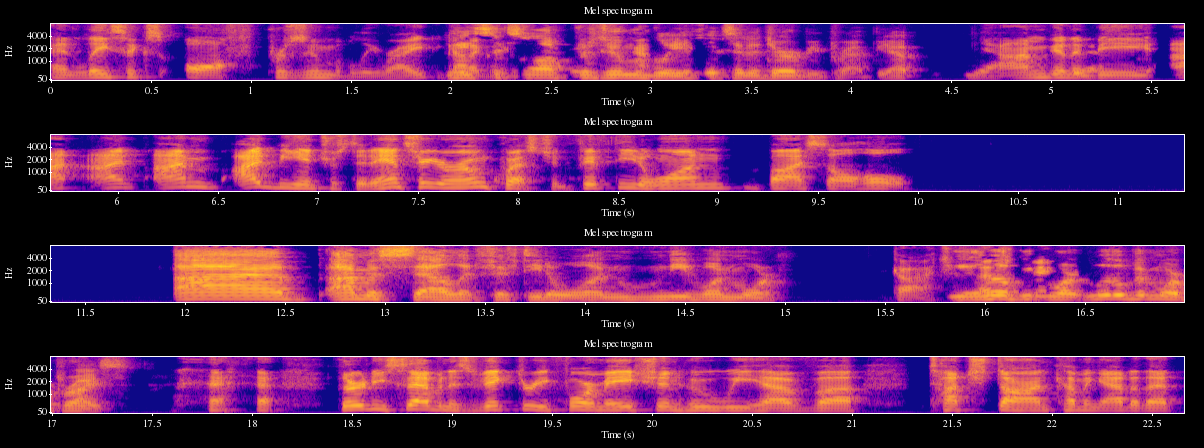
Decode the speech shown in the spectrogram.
And Lasix off, presumably, right? Lasix off, presumably, if it's in a Derby prep. Yep. Yeah, I'm going to yeah. be. I, I, I'm. I'd be interested. Answer your own question. Fifty to one, buy, sell, hold. Uh, I'm a sell at 50 to 1. Need one more. Gotcha. Need a little bit more, a little bit more price. 37 is Victory Formation, who we have uh, touched on coming out of that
